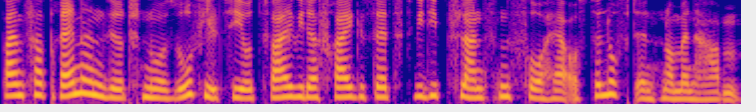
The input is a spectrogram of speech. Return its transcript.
beim Verbrennen wird nur so viel CO2 wieder freigesetzt, wie die Pflanzen vorher aus der Luft entnommen haben.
